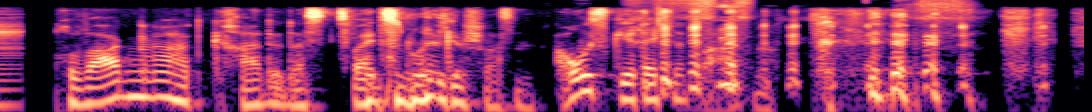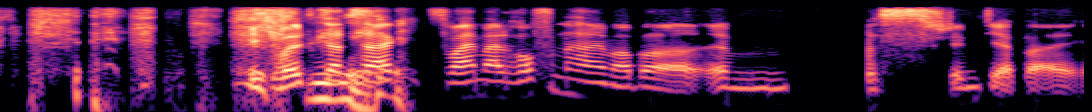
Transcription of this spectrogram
Sandro Wagner hat gerade das 2 zu 0 geschossen. Ausgerechnet Wagner. ich wollte gerade sagen, zweimal Hoffenheim, aber ähm, das stimmt ja bei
